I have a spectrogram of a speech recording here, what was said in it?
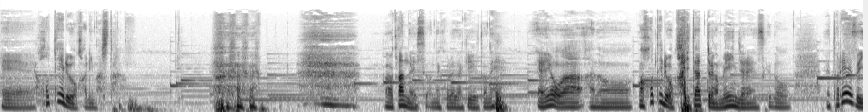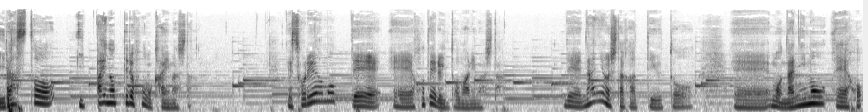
えー、ホテルを借りました。わかんないですよねこれだけ言うとね、えー、要はあのー、まあ、ホテルを借りたっていうのがメインじゃないんですけど、えとりあえずイラストいっぱい載ってる本を買いました。でそれを持って、えホテルに泊まりました。で何をしたかっていうと、えもう何も、えほ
